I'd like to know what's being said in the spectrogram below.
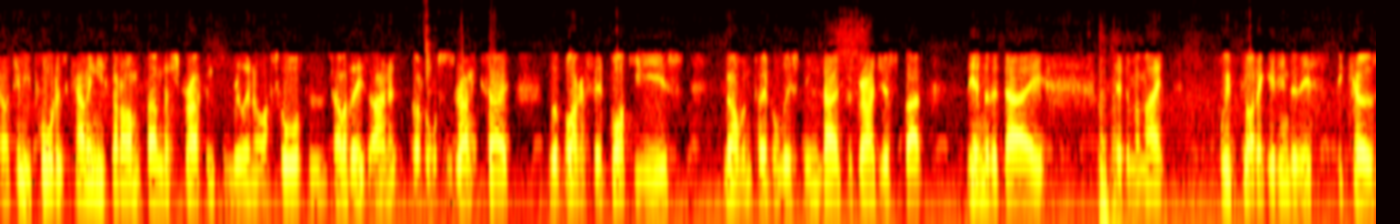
uh, Timmy Porter's coming. He's got I'm Thunderstruck and some really nice horses. And some of these owners have got horses running. So look, like I said, block your ears. Melbourne people listening, don't begrudge us. But at the end of the day, I said to my mate, we've got to get into this because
